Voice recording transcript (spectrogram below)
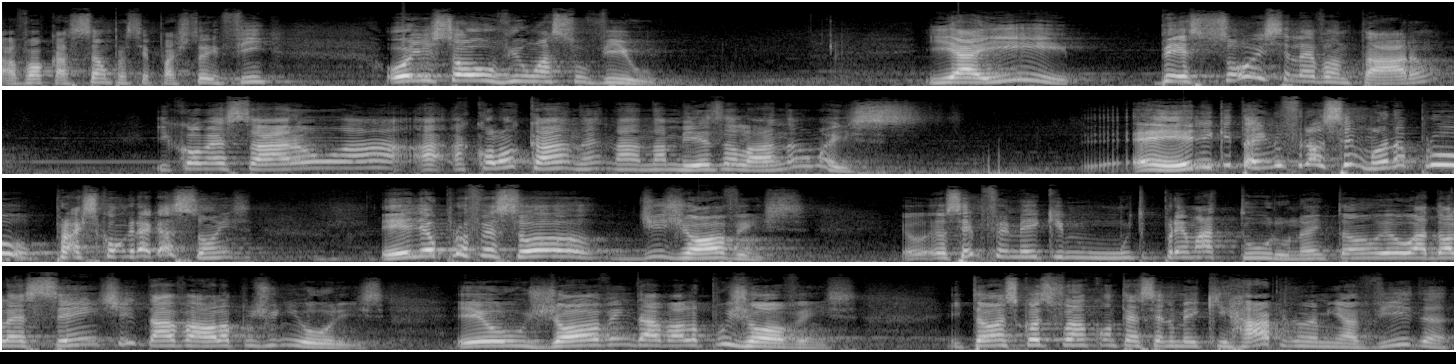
a vocação para ser pastor, enfim? Ou ele só ouviu um assovio? E aí, pessoas se levantaram e começaram a, a, a colocar né, na, na, mesa lá, não, mas é ele que está indo no final de semana para as congregações. Ele é o professor de jovens. Eu, eu, sempre fui meio que muito prematuro, né? Então, eu, adolescente, dava aula para os juniores. Eu, jovem, dava aula para os jovens. Então, as coisas foram acontecendo meio que rápido na minha vida,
